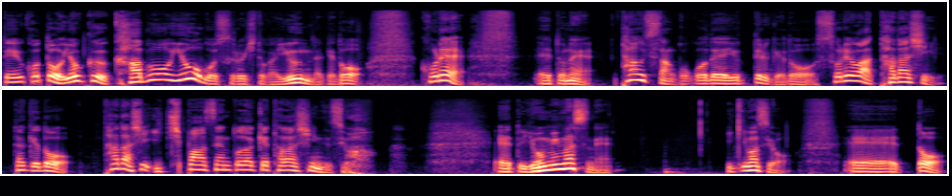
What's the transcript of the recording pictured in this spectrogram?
ていうことをよく株を擁護する人が言うんだけど、これ、えっ、とね、田内さんここで言ってるけど、それは正しい。だけど、ただし1%だけ正しいんですよ。えっと、読みますね。いきますよ。えー、っと、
